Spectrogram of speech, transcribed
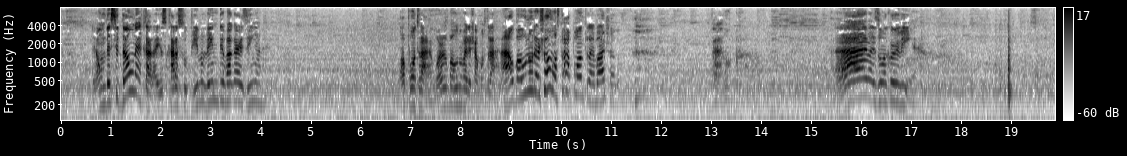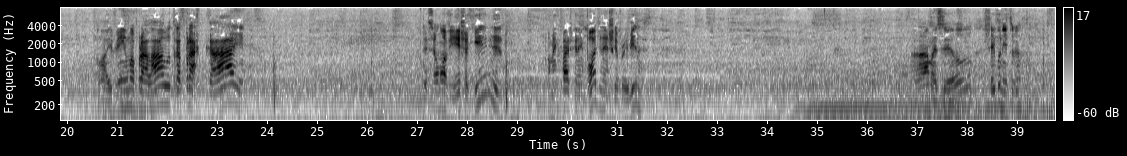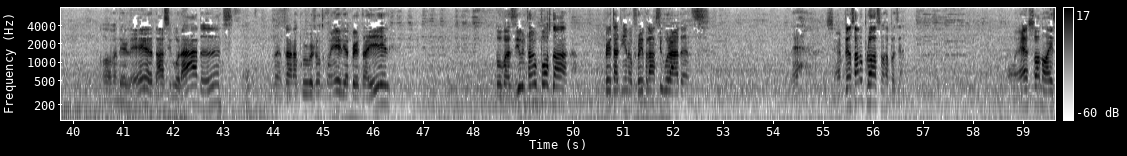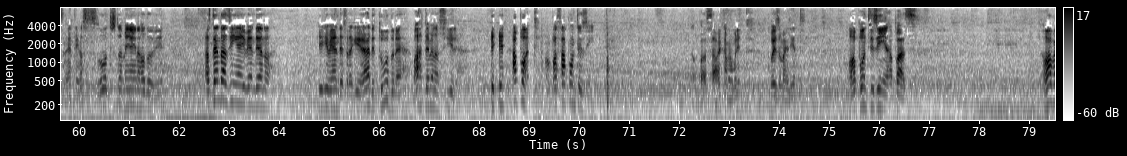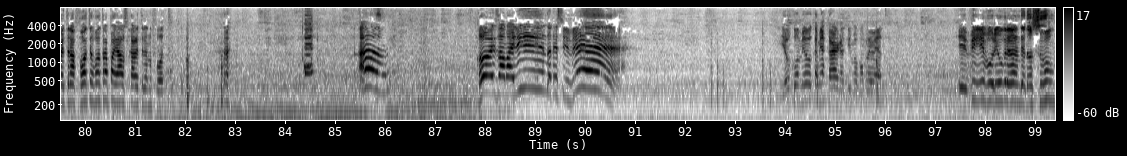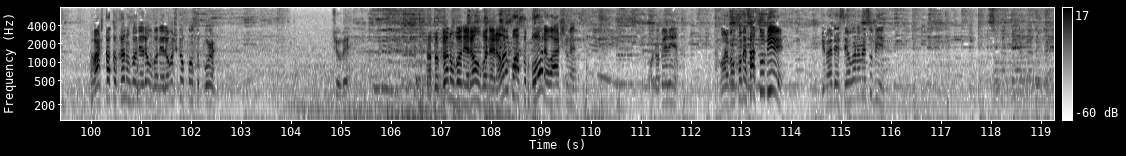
é um decidão, né, cara? Aí os caras subindo vem devagarzinho, né? Ó a ponte lá. Agora o baú não vai deixar mostrar. Ah, o baú não deixou mostrar a ponte lá embaixo. Tá louco. Ai, mais uma curvinha. Ó, aí vem uma pra lá, outra pra cá. E... Descer um nove eixo aqui. Como é que faz? Que nem pode, né? Acho que é proibido. Ah, mas eu achei bonito, viu? Ó, Vanderlei, dá uma segurada antes entrar na curva junto com ele e apertar ele. Tô vazio, então eu posso dar uma apertadinha no freio para dar uma segurada antes. Né? É pensar no próximo, rapaziada. É só nós, né? Tem os outros também aí na rodovia. As tendazinhas aí vendendo. O que que vende essa daqui? Ah, de tudo, né? Ah, tem melancia. a ponte. Vamos passar a pontezinha. Vamos passar. Olha que caminhão bonito. Coisa mais linda. Ó a pontezinha, rapaz. Ó, vai tirar foto eu vou atrapalhar os caras tirando foto. Coisa mais linda desse ver! E eu comeu com a minha carga aqui, meu complemento. E vivo o Rio Grande do Sul. Eu acho que tá tocando um vaneirão, vaneirão acho que eu posso pôr. Deixa eu ver. Tá tocando um vaneirão, vaneirão eu posso pôr, eu acho, né? Ô, cabelinha. Agora vamos começar a subir. Que nós desceu, agora nós vai subir.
